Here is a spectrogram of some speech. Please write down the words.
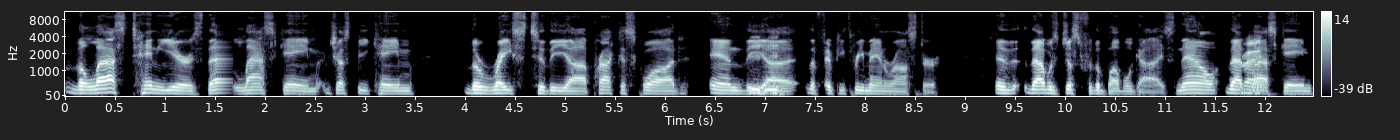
the last 10 years that last game just became the race to the uh, practice squad and the mm-hmm. uh, the 53 man roster and that was just for the bubble guys now that right. last game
